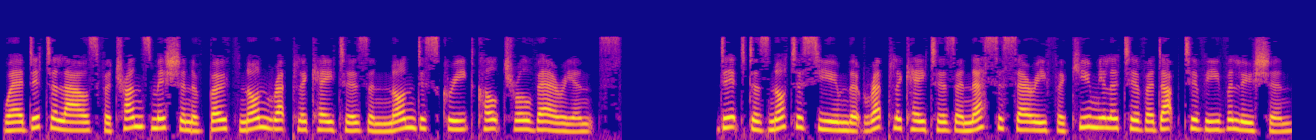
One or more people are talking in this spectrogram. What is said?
where DIT allows for transmission of both non-replicators and non-discrete cultural variants. DIT does not assume that replicators are necessary for cumulative adaptive evolution.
